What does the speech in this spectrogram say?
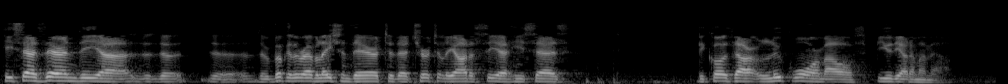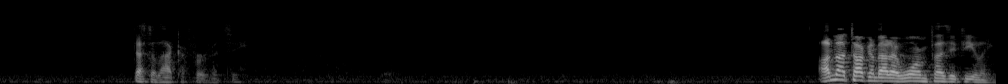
He says there in the, uh, the, the, the, the book of the Revelation there to the church at Laodicea, He says, because thou art lukewarm, I will spew thee out of my mouth. That's a lack of fervency. I'm not talking about a warm, fuzzy feeling.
